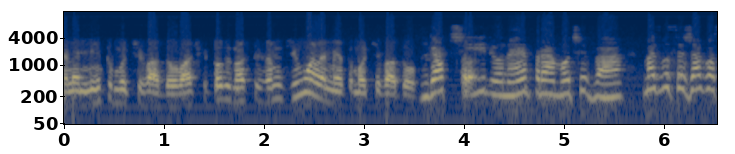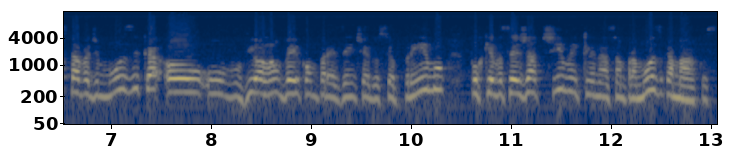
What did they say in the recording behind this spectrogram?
elemento motivador. Acho que todos nós precisamos de um elemento motivador. Gatilho, né, para motivar. Mas você já gostava de música ou o violão veio como presente do seu primo, porque você já tinha uma inclinação para música, Marcos?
